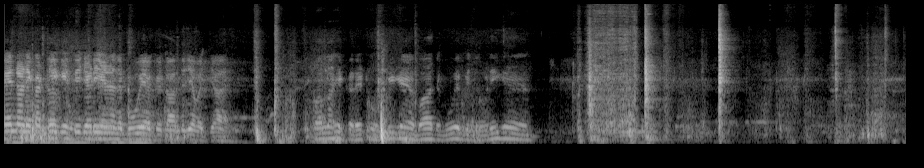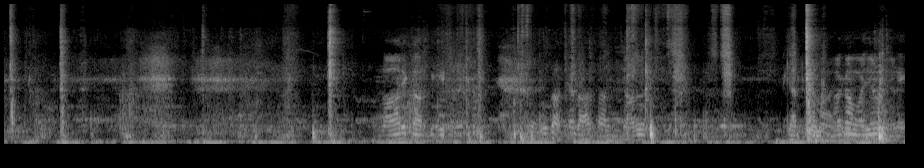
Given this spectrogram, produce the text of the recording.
ਇਹਨਾਂ ਨੇ ਇਕੱਠੀ ਕੀਤੀ ਜਿਹੜੀ ਇਹਨਾਂ ਦੇ ਬੂਹੇ ਅੱਗੇ ਗੰਦ ਜਿਹਾ ਵੱਜਾ ਹੈ ਪਹਿਲਾਂ ਹੀ ਘਰੇ ਠੋਕ ਹੀ ਗਏ ਆ, ਬਾਅਦ ਚ ਬੂਹੇ ਵੀ ਤੋੜੀ ਗਏ ਆ। ਲਾਰ ਹੀ ਕਰ ਦਈਏ। ਉਹ ਤਾਂ ਅੱਛਾ ਲਾਰ ਕਰ ਚੱਲ। ਚੱਕ ਮਾਰਾ। ਕੰਮ ਵਜਣ ਹੋ ਜਾਣੇ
